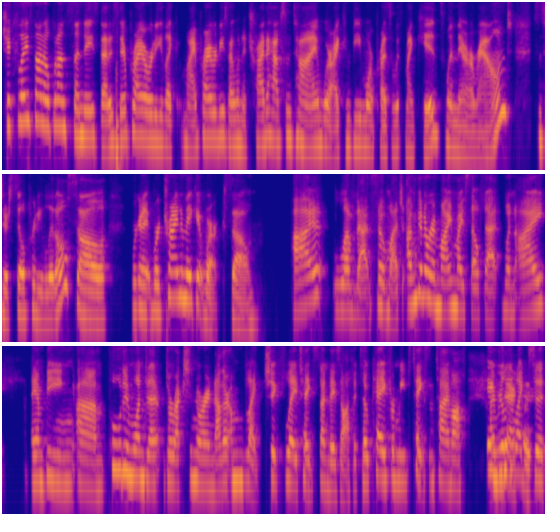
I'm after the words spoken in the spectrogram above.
Chick fil A is not open on Sundays. That is their priority. Like my priorities, I want to try to have some time where I can be more present with my kids when they're around since they're still pretty little. So we're going to, we're trying to make it work. So I love that so much. I'm going to remind myself that when I am being um, pulled in one di- direction or another, I'm like Chick Fil A takes Sundays off. It's okay for me to take some time off. Exactly. I really like to.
